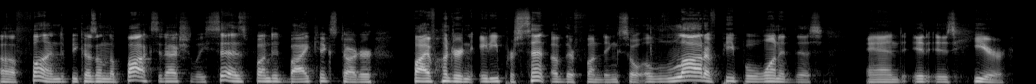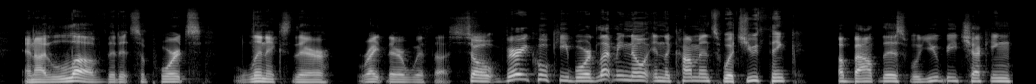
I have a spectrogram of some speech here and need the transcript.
uh, fund because on the box it actually says funded by Kickstarter, 580% of their funding. So a lot of people wanted this, and it is here. And I love that it supports Linux there, right there with us. So very cool keyboard. Let me know in the comments what you think about this. Will you be checking?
